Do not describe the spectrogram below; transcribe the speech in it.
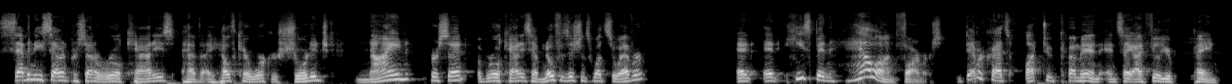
77% of rural counties have a healthcare worker shortage. 9% of rural counties have no physicians whatsoever. And, and he's been hell on farmers. Democrats ought to come in and say, I feel your pain.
